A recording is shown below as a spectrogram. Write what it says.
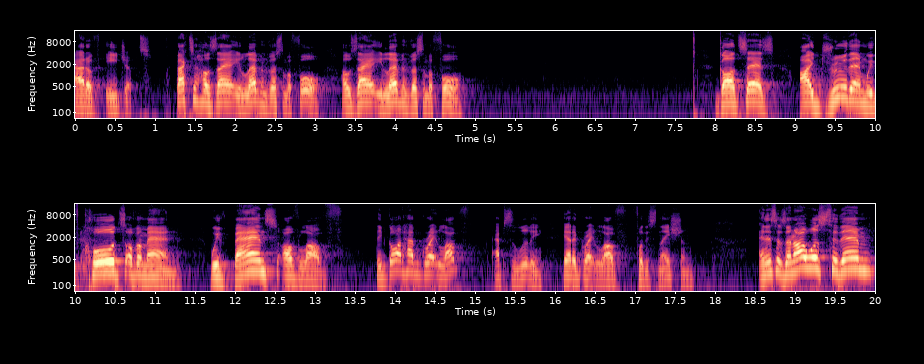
out of Egypt. Back to Hosea 11, verse number 4. Hosea 11, verse number 4. God says, I drew them with cords of a man, with bands of love. Did God have great love? Absolutely. He had a great love for this nation. And it says, And I was to them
